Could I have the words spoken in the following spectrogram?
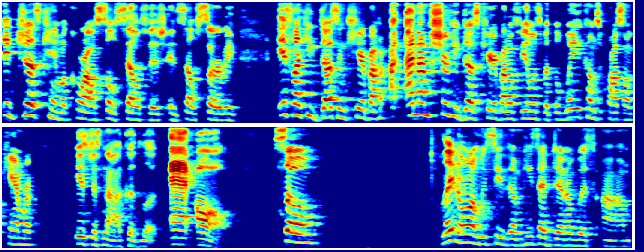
It just came across so selfish and self-serving. It's like he doesn't care about her, I, and I'm sure he does care about her feelings, but the way it comes across on camera is just not a good look at all. So later on, we see them. He's at dinner with um,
